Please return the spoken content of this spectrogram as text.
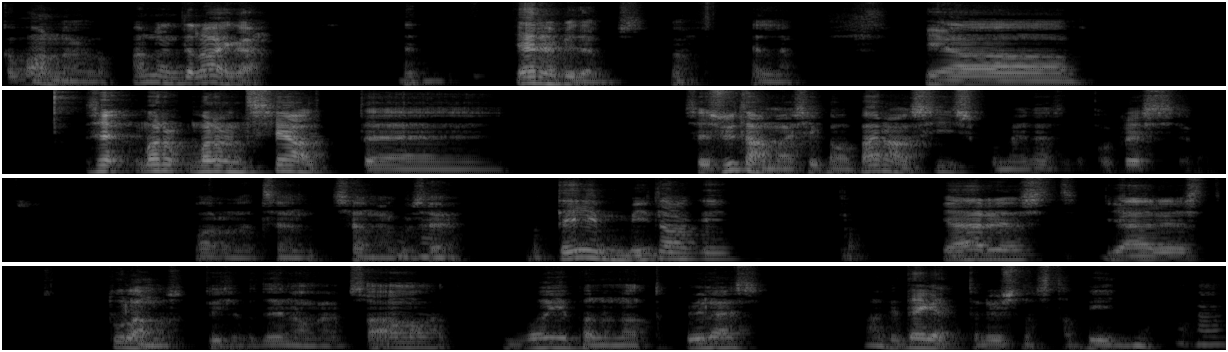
come on nagu, anna endale aega. et järjepidevus, noh jälle ja see, ma arvan, ma arvan, et sealt eh, see südameasi kaob ära siis, kui me ei näe seda progressi. ma arvan, et see on, see on nagu -hmm. see ma teen midagi järjest, järjest, tulemused püsivad enam-vähem samad, võib-olla natuke üles, aga tegelikult on üsna stabiilne mm. -hmm.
